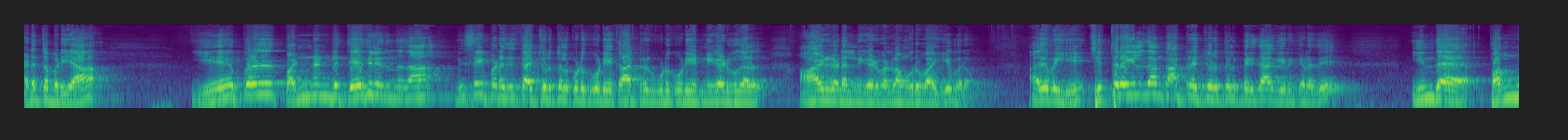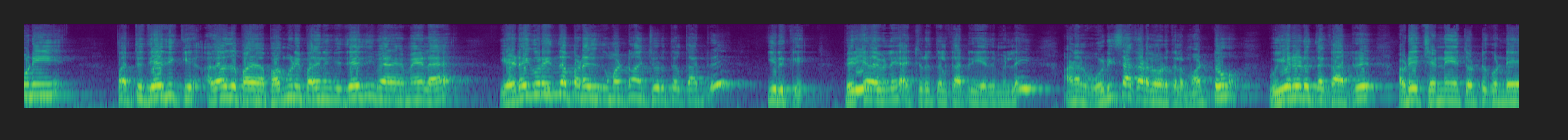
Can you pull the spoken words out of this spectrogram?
அடுத்தபடியாக ஏப்ரல் பன்னெண்டு தேதியிலிருந்து தான் விசைப்படகுக்கு அச்சுறுத்தல் கொடுக்கக்கூடிய காற்று கொடுக்கக்கூடிய நிகழ்வுகள் ஆழ்கடல் நிகழ்வெல்லாம் உருவாகி வரும். ஆகவே சித்திரையில் தான் காற்று அச்சுறுத்தல் பெரிதாக இருக்கிறது. இந்த பங்குனி பத்து தேதிக்கு அதாவது ப பங்குனி பதினஞ்சு தேதி மே மேலே எடை குறைந்த படகுக்கு மட்டும் அச்சுறுத்தல் காற்று இருக்குது பெரிய அளவிலே அச்சுறுத்தல் காற்று ஏதுமில்லை ஆனால் ஒடிசா கடலோரத்தில் மட்டும் உயரெடுத்த காற்று அப்படியே சென்னையை தொட்டுக்கொண்டே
